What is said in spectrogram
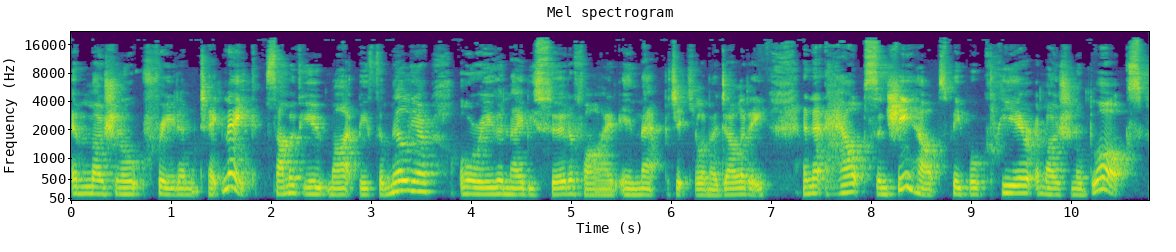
emotional freedom technique. Some of you might be familiar or even maybe certified in that particular modality. And that helps, and she helps people clear emotional blocks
